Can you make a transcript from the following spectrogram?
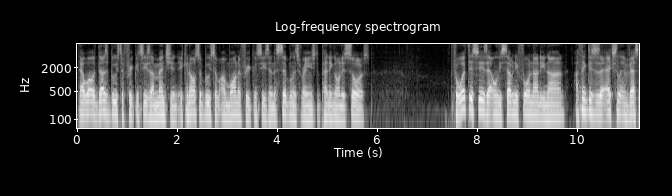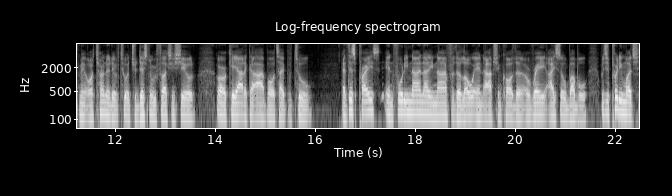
that while it does boost the frequencies I mentioned, it can also boost some unwanted frequencies in the sibilance range depending on its source. For what this is at only $74.99, I think this is an excellent investment alternative to a traditional reflection shield or a Kaotica eyeball type of tool. At this price and $49.99 for the lower end option called the Auray ISO Bubble, which is pretty much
